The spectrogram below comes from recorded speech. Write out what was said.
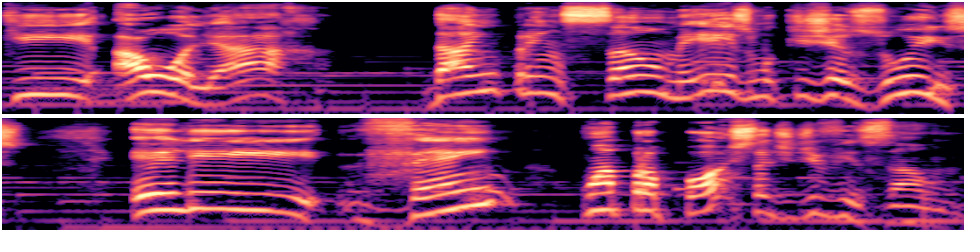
que ao olhar dá a impressão mesmo que Jesus ele vem com a proposta de divisão.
